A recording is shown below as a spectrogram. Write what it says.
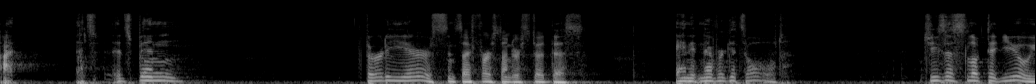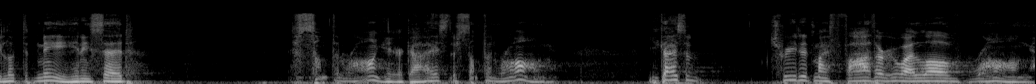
I, it's, it's been 30 years since I first understood this, and it never gets old. Jesus looked at you, he looked at me, and he said, There's something wrong here, guys. There's something wrong. You guys have treated my Father, who I love, wrong.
